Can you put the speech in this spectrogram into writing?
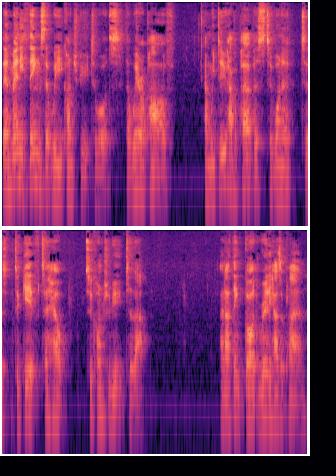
There are many things that we contribute towards, that we're a part of. And we do have a purpose to want to, to, to give, to help, to contribute to that. And I think God really has a plan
